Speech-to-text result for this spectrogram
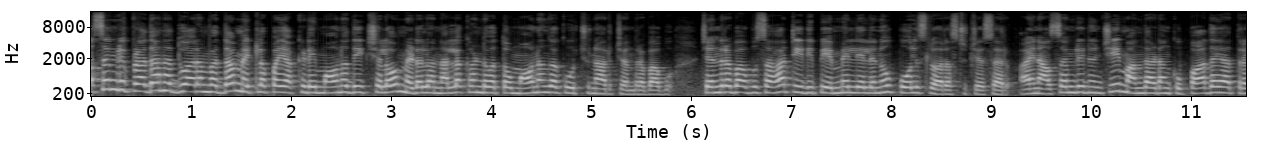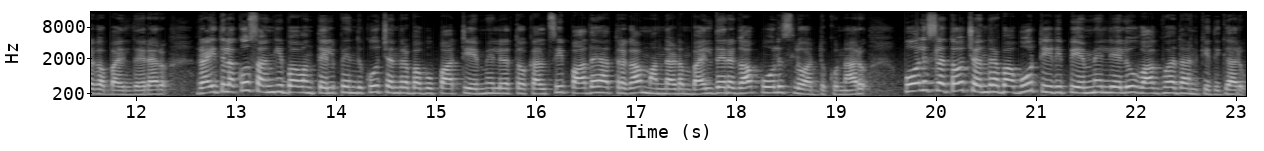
అసెంబ్లీ ప్రధాన ద్వారం వద్ద మెట్లపై అక్కడే మౌన దీక్షలో మెడలో నల్లకండువతో మౌనంగా కూర్చున్నారు చంద్రబాబు. చంద్రబాబు సహా టీడీపీ ఎమ్మెల్యేలను పోలీసులు అరెస్టు చేశారు. ఆయన అసెంబ్లీ నుంచి మందాడంకు పాదయాత్రగా బయలుదేరారు. రైతులకు సంఘీభావం తెలిపేందుకు చంద్రబాబు పార్టీ ఎమ్మెల్యేలతో కలిసి పాదయాత్రగా మందాడం బయలుదేరగా పోలీసులు అడ్డుకున్నారు. పోలీసులతో చంద్రబాబు టీడీపీ ఎమ్మెల్యేలు వాగ్వాదానికి దిగారు.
